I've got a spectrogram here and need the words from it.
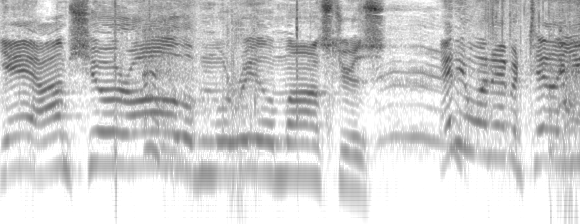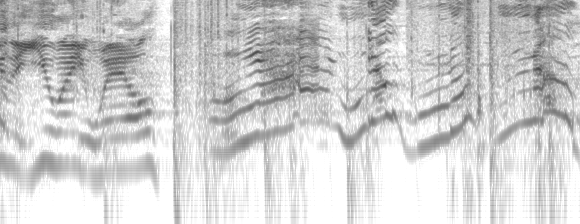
Yeah, I'm sure all of them were real monsters. Anyone ever tell you that you ain't well? No, No, no, no.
